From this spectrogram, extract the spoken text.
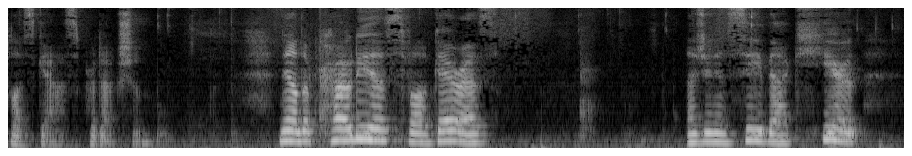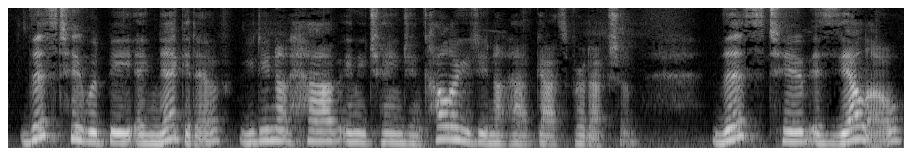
plus gas production. Now the Proteus vulgaris, as you can see back here, this tube would be a negative. You do not have any change in color. You do not have gas production. This tube is yellow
